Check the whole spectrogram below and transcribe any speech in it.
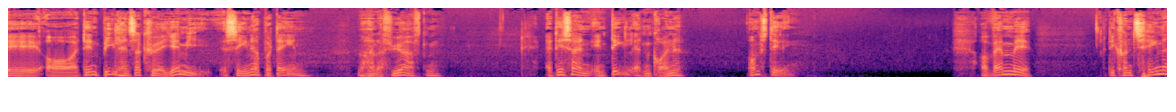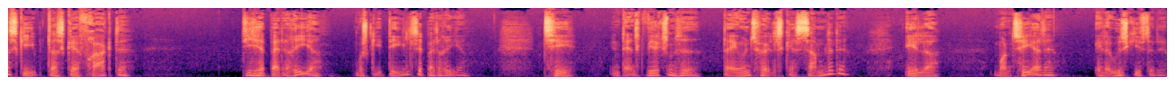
Øh, og den bil, han så kører hjem i senere på dagen, når han har fyreaften, er det så en, en del af den grønne omstilling? Og hvad med det containerskib, der skal fragte de her batterier, måske dele til batterier, til en dansk virksomhed, der eventuelt skal samle det, eller montere det, eller udskifte det.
